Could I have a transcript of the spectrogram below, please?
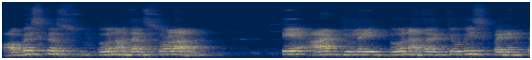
ऑगस्ट दोन हजार सोळा ते आठ जुलै दोन हजार चोवीसपर्यंत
